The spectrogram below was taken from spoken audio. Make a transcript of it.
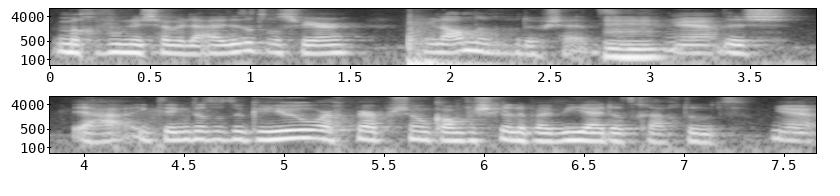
mijn gevoelens zou willen uiten. Dat was weer een hele andere docent. Mhm. Ja. Dus ja, ik denk dat het ook heel erg per persoon kan verschillen bij wie jij dat graag doet. ja.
